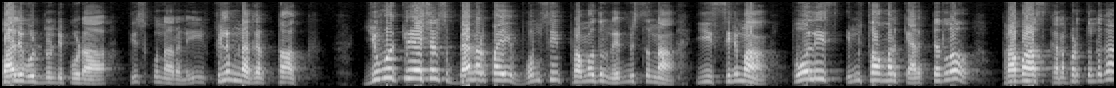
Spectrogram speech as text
బాలీవుడ్ నుండి కూడా తీసుకున్నారని film Nagar talk. Yuva creations బ్యానర్పై వంశీ ప్రమోదులు నిర్మిస్తున్న ఈ సినిమా పోలీస్ ఇన్ఫార్మర్ క్యారెక్టర్లో ప్రభాస్ కనపడుతుండగా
